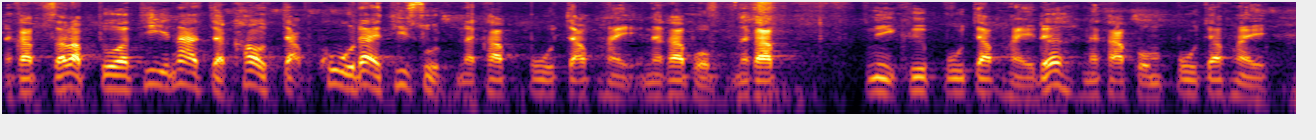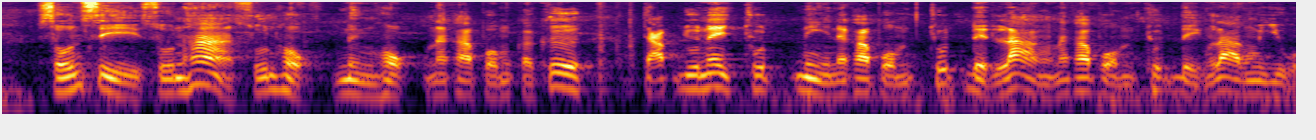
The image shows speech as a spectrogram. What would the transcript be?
นะครับสำหรับตัวที่น่าจะเข้าจับคู่ได้ที่สุดนะครับปูจับไห้นะครับผมนะครับ นี่คือปูจับไห้เด้อนะครับผมปูจับไห้04 05 06 16นะครับผมก็คือจับอยู่ในชุดนี้นะครับผมชุดเด่นล่างนะครับผมชุดเด่นล่างมีอยู่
